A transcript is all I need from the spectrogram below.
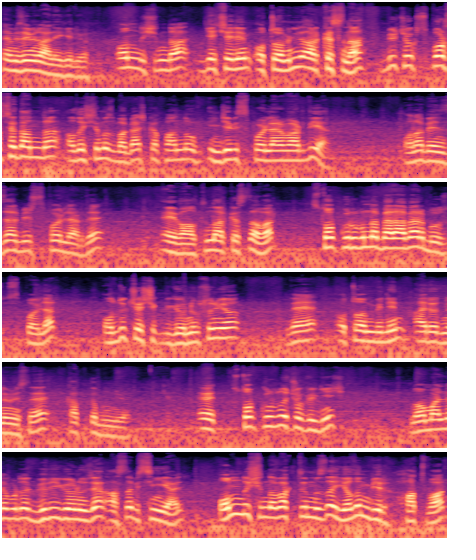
hemzemin hale geliyor. Onun dışında geçelim otomobilin arkasına. Birçok spor sedanda alıştığımız bagaj kapağında ince bir spoiler vardı ya. Ona benzer bir spoiler de ev altının arkasında var. Stop grubunda beraber bu spoiler oldukça şık bir görünüm sunuyor ve otomobilin aerodinamisine katkıda bulunuyor. Evet stop grubu da çok ilginç. Normalde burada gri gördüğünüz yer aslında bir sinyal. Onun dışında baktığımızda yalın bir hat var.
